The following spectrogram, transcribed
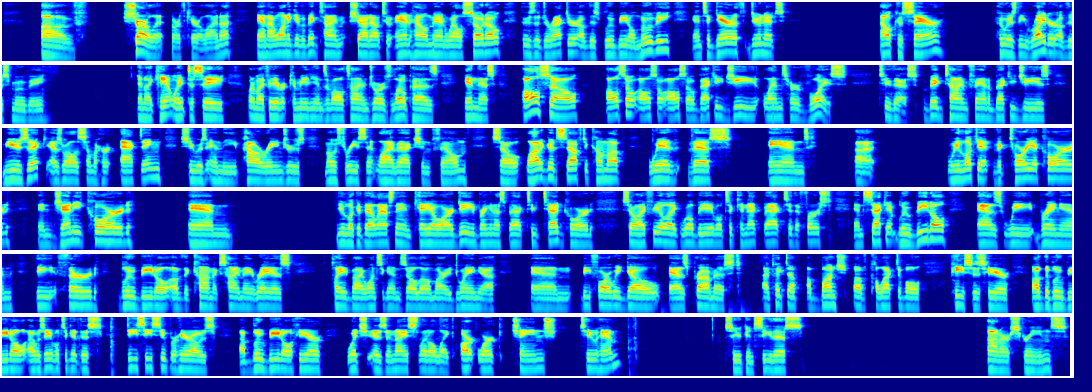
of Charlotte, North Carolina. And I want to give a big time shout out to Angel Manuel Soto, who's the director of this Blue Beetle movie, and to Gareth Dunit Alcacer, who is the writer of this movie and I can't wait to see one of my favorite comedians of all time, George Lopez, in this. Also, also, also, also, Becky G lends her voice to this. Big time fan of Becky G's music as well as some of her acting. She was in the Power Rangers most recent live action film. So, a lot of good stuff to come up with this. And uh, we look at Victoria Kord and Jenny Kord and you look at that last name, K O R D, bringing us back to Ted Kord. So I feel like we'll be able to connect back to the first and second Blue Beetle as we bring in the third Blue Beetle of the comics, Jaime Reyes, played by once again Xolo Mariduena. And before we go, as promised, I picked up a bunch of collectible pieces here of the Blue Beetle. I was able to get this DC Superheroes uh, Blue Beetle here which is a nice little like artwork change to him. So you can see this on our screens.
